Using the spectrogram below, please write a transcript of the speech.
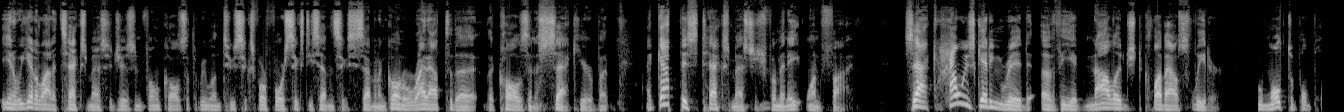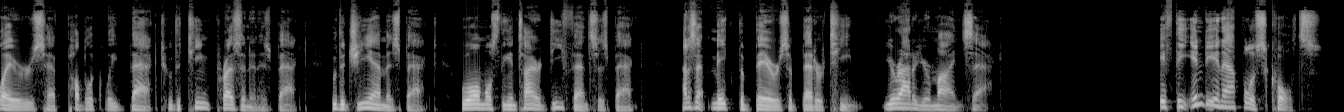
You know, we get a lot of text messages and phone calls at 312 644 6767. I'm going right out to the, the calls in a sec here, but I got this text message from an 815. Zach, how is getting rid of the acknowledged clubhouse leader, who multiple players have publicly backed, who the team president has backed, who the GM has backed, who almost the entire defense has backed, how does that make the Bears a better team? You're out of your mind, Zach. If the Indianapolis Colts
